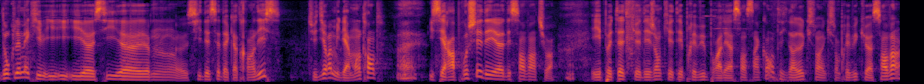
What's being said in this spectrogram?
Donc le mec, il, il- il, euh, si, euh, s'il décède à 90, tu lui dis, ouais, mais il est à moins 30. Ouais. Il s'est rapproché des, euh, des 120, tu vois. Et peut-être qu'il y a des gens qui étaient prévus pour aller à 150, et il y en a d'autres qui sont, qui sont prévus qu'à 120.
